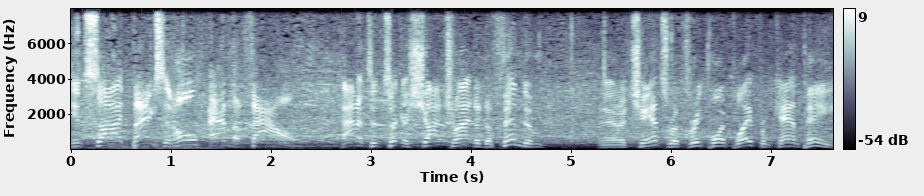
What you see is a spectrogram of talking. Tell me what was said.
inside, banks it home, and the foul. Connaughton took a shot trying to defend him, and a chance for a three-point play from Cam Payne.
